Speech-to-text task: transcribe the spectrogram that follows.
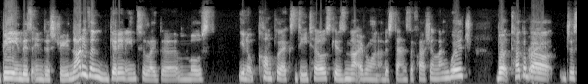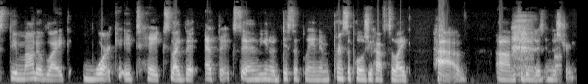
be in this industry. Not even getting into like the most, you know, complex details because not everyone understands the fashion language. But talk about right. just the amount of like work it takes, like the ethics and you know discipline and principles you have to like have um, to be in this industry.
